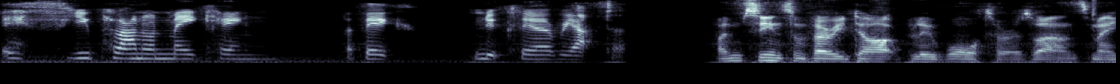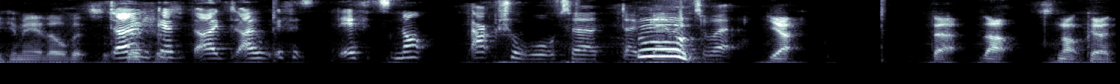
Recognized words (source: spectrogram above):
if you plan on making a big nuclear reactor. I'm seeing some very dark blue water as well, and it's making me a little bit suspicious. Don't get I, I if it's if it's not actual water, don't go into it. Yeah. That, that's not good.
